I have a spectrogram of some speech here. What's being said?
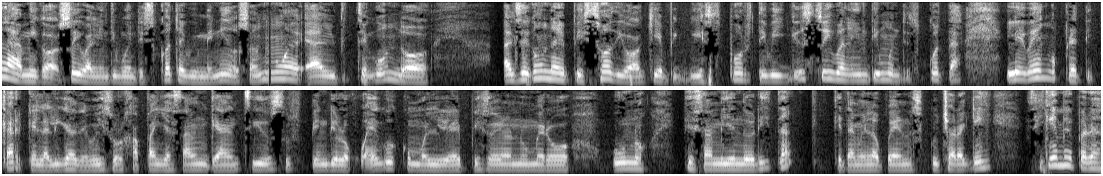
Hola amigos, soy Valentín Buentescota y bienvenidos al segundo al segundo episodio aquí en Big Sport TV. Yo soy Valentín Montescota. Le vengo a platicar que la Liga de Béisbol Japón ya saben que han sido suspendidos los juegos, como el episodio número uno que están viendo ahorita, que también lo pueden escuchar aquí. Sígueme para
